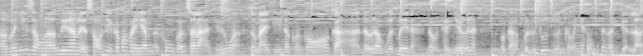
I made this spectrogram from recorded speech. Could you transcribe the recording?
À, với những dòng âm ly 506 thì các bác anh em đã không còn xa lạ thì đúng không ạ? Dòng này thì nó còn có cả đầu đọc USB này đầu thẻ nhớ này có cả Bluetooth luôn các bác nhé rất là tiện lợi.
